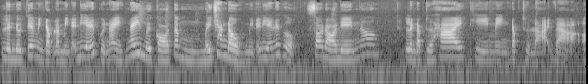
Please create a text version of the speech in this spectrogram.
Lần đầu tiên mình đọc là mình đã đi DNF quyển này ngay mới có tầm mấy trang đầu mình đã đi DNF rồi. Sau đó đến uh, lần đọc thứ hai thì mình đọc thử lại và uh,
